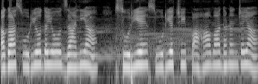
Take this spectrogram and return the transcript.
अगा सूर्योदयो झालिया सूर्ये सूर्यची पहावा धनंजया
